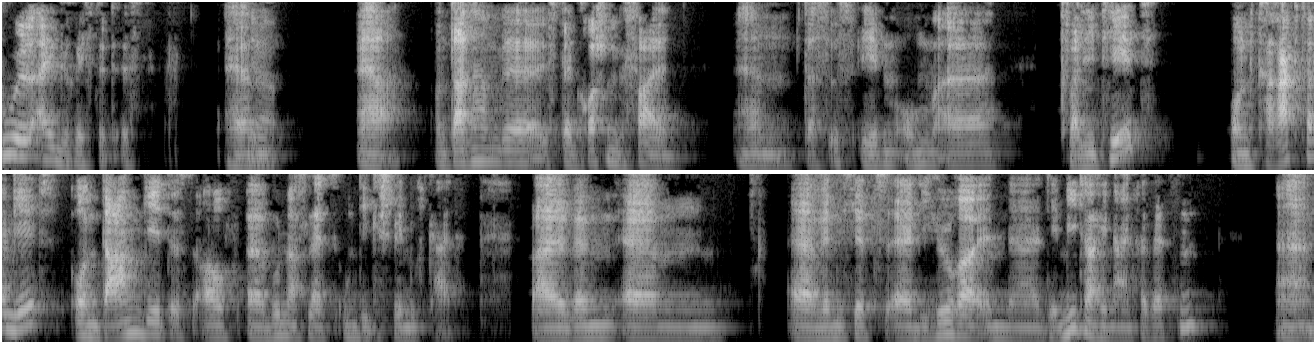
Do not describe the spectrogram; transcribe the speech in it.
cool eingerichtet ist. Ähm, ja. ja. Und dann haben wir, ist der Groschen gefallen ähm, dass es eben um äh, Qualität und Charakter geht. Und dann geht es auf äh, Wunderflats um die Geschwindigkeit. Weil wenn, ähm, äh, wenn sich jetzt äh, die Hörer in äh, den Mieter hineinversetzen, äh,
